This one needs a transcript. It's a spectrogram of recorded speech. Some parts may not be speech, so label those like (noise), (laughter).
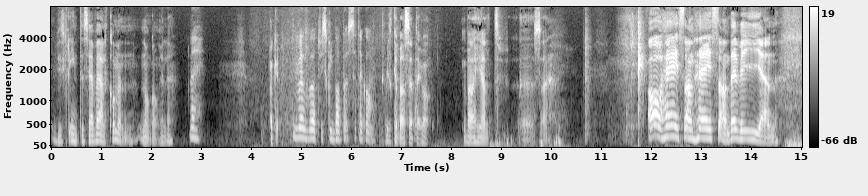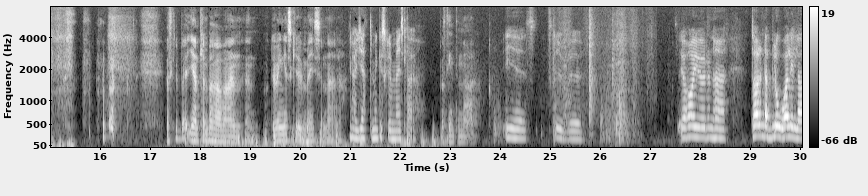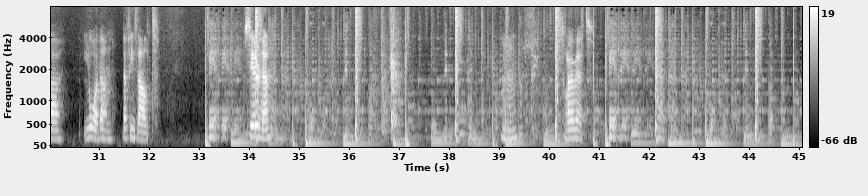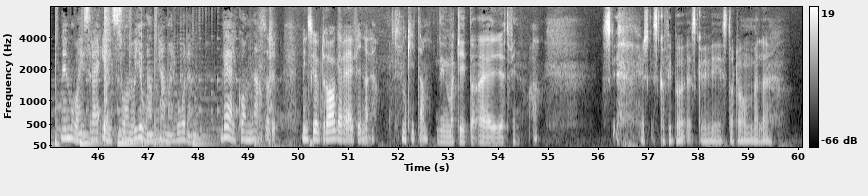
vi skulle inte säga välkommen någon gång, eller? Nej. Okej. Det var bara att vi skulle bara sätta igång. Vi ska bara sätta igång. Bara helt eh, så här. Åh, oh, hejsan, hejsan, det är vi igen. (laughs) Jag skulle be- egentligen behöva en, en... Du har ingen skruvmejsel nära. Jag har jättemycket skruvmejslar. Fast inte nära. I eh, skruv... eh, Jag har ju den här... Ta den där blåa lilla lådan. Där finns allt. Ser du den? Mm. Ja, jag vet. Med Moa Israelsson och Johan Kammargården. Välkomna. Alltså, min skruvdragare är finare. Makitan. Din Makita är jättefin. Ja. Ska, hur ska, ska, vi börja, ska vi starta om eller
